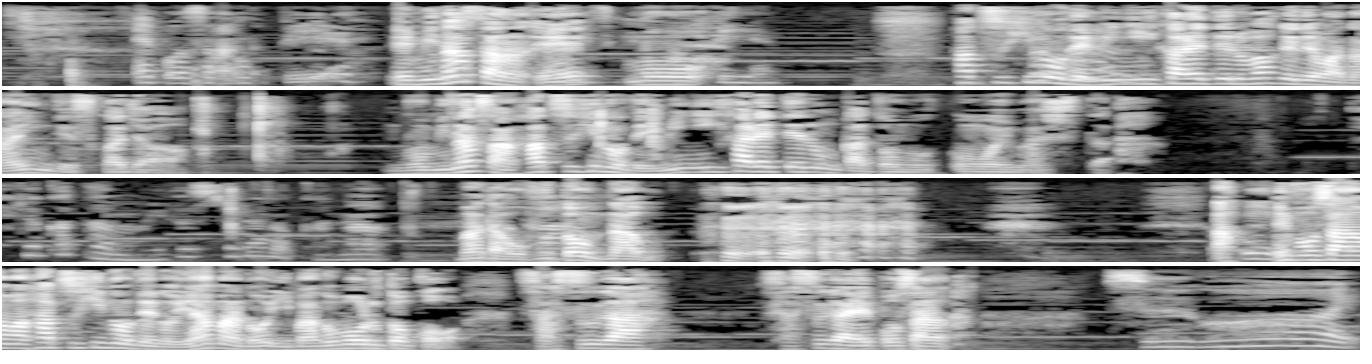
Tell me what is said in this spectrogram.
エポさんがピエン。え、皆さん、え、もう。初日の出見に行かれてるわけではないんですか？じゃあ。もう皆さん初日の出見に行かれてるんかと思思いました。いる方もいらっしゃるのかな？まだお布団なう。あ、いいエポさんは初日の出の山の今登るとこ。さすが、さすがエポさん。すごい。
